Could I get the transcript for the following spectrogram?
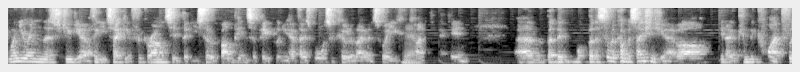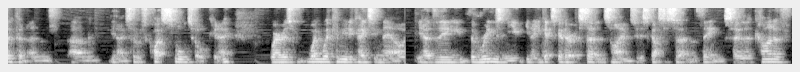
When you're in the studio, I think you take it for granted that you sort of bump into people and you have those water cooler moments where you can yeah. kind of check in. Um, but the but the sort of conversations you have are you know can be quite flippant and um, you know sort of quite small talk, you know. Whereas when we're communicating now, you know the the reason you you know you get together at a certain time to discuss a certain thing, so the kind of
